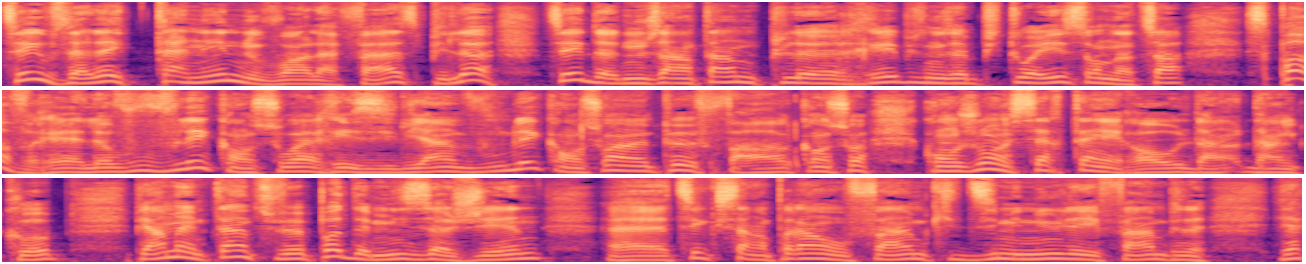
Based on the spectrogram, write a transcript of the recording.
Tu sais, vous allez être tanné de nous voir la face, puis là, tu sais, de nous entendre pleurer, puis nous apitoyer sur notre sort. C'est pas vrai, là. Vous voulez qu'on soit résilient, vous voulez qu'on soit un peu fort, qu'on soit, qu'on joue un certain rôle dans, dans le couple. Puis en même temps, tu veux pas de misogyne, euh, tu sais, qui s'en prend aux femmes, qui diminue les femmes. Il y a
